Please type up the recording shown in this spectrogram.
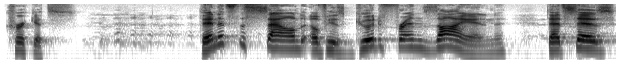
Crickets. Then it's the sound of his good friend Zion that says,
